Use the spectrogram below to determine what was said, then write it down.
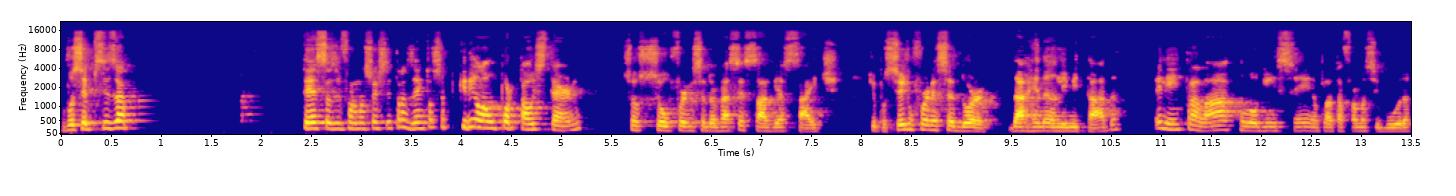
Você precisa ter essas informações se trazer. Então, você cria lá um portal externo, seu, seu fornecedor vai acessar via site. Tipo, seja um fornecedor da Renan Limitada, ele entra lá com login e senha, plataforma segura,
